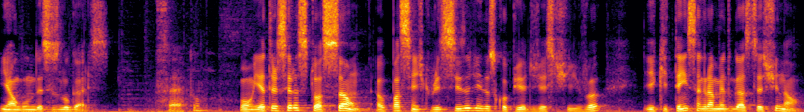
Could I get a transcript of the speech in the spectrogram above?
em algum desses lugares. Certo. Bom, e a terceira situação é o paciente que precisa de endoscopia digestiva e que tem sangramento gastrointestinal.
